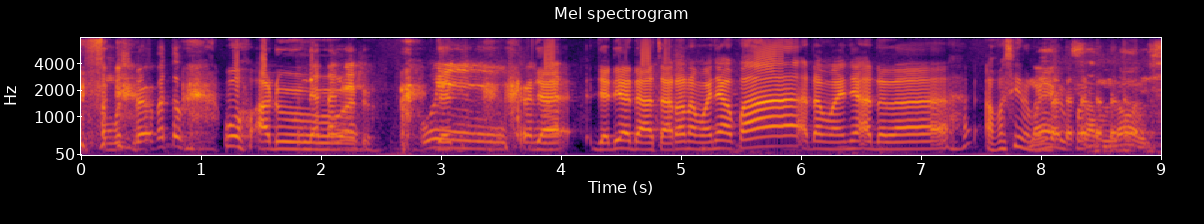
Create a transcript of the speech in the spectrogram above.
Tembus berapa tuh? Wah, aduh, Datangnya. aduh. Wih, keren Ja- banget. jadi ada acara namanya apa? Namanya adalah apa sih namanya? Make some noise.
